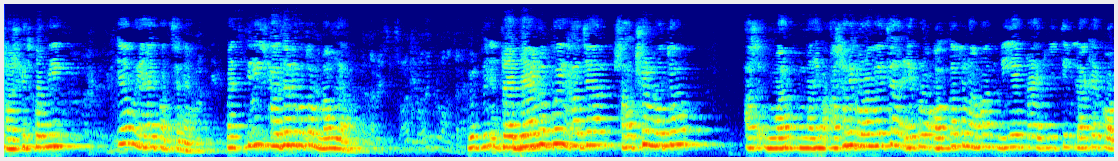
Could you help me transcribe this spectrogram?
সাংস্কৃতিক কর্মী, কেউ রেহাই পাচ্ছে না। প্রায় তিরিশ হাজারের মতো মামলা, প্রায় বিরানব্বই হাজার সাতশোর মতো মানে আসামি করা হয়েছে এরপর অজ্ঞাতনামা নিয়ে প্রায় দুই তিন লাখের কম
